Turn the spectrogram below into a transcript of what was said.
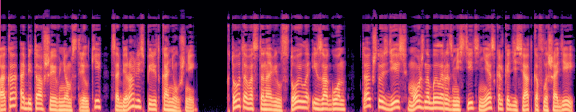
пока обитавшие в нем стрелки собирались перед конюшней. Кто-то восстановил стойло и загон, так что здесь можно было разместить несколько десятков лошадей,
